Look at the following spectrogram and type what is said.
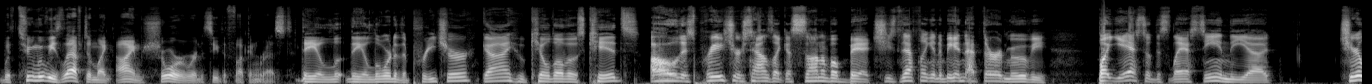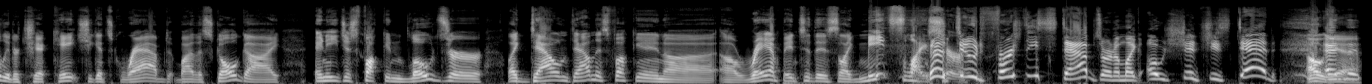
with two movies left, I'm like, I'm sure we're to see the fucking rest. They al- they allure to the preacher guy who killed all those kids. Oh, this preacher sounds like a son of a bitch. He's definitely going to be in that third movie. But yeah, so this last scene, the uh, cheerleader chick, Kate, she gets grabbed by the skull guy, and he just fucking loads her like down down this fucking uh, uh ramp into this like meat slicer. Dude, first he stabs her, and I'm like, oh shit, she's dead. Oh, and yeah. Then,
